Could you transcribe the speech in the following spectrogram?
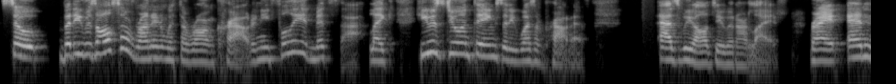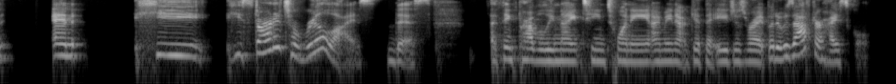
so, but he was also running with the wrong crowd. And he fully admits that. Like he was doing things that he wasn't proud of, as we all do in our life. Right. And, and he, he started to realize this, I think probably 19, 20. I may not get the ages right, but it was after high school.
